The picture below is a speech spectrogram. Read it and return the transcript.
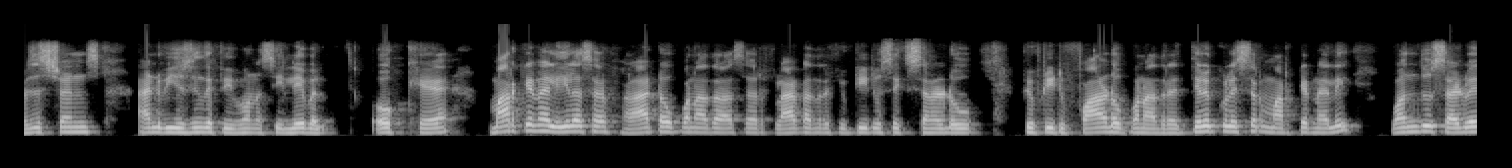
resistance and using the Fibonacci ಲೇಬಲ್ ಓಕೆ ಮಾರ್ಕೆಟ್ನಲ್ಲಿ ಇಲ್ಲ ಸರ್ ಫ್ಲಾಟ್ ಓಪನ್ ಆದ್ರ ಸರ್ ಫ್ಲಾಟ್ ಅಂದ್ರೆ fifty two six hundred fifty two ಫಾರ್ಡ್ ಓಪನ್ ಆದ್ರೆ ತಿಳ್ಕೊಳ್ಳಿ ಸರ್ ಮಾರ್ಕೆಟ್ನಲ್ಲಿ ಒಂದು side way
